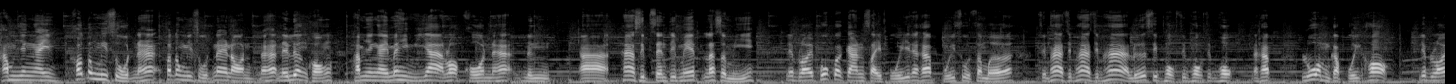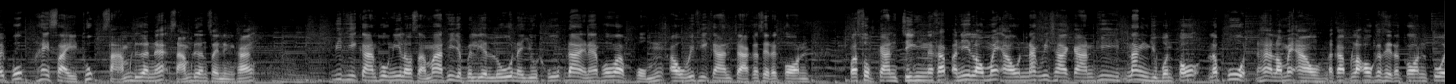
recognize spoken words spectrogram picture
ทำยังไงเขาต้องมีสูตรนะฮะเขาต้องมีสูตรแน่นอนนะฮะในเรื่องของทำยังไงไม่ให้มีหญ้ารอบโคนนะฮะหนึ่งอ่าห้าสิบเซนติเมตรรัศมี เรียบร้อยปุ๊บก็การใส่ปุ๋ยนะครับ ปุ๋ยสูตรเสมอ 15 15 15 หรือ 16 16 16 นะครับ ร่วมกับปุ๋ยคอก เรียบร้อยปุ๊บให้ใส่ทุก 3 เดือนนะฮะสามเดือนใส่หนึ่งครั้ง วิธีการพวกนี้เราสามารถที่จะไปเรียนรู้ใน YouTube ได้นะ เพราะว่าผมเอาวิธีการจากเกษตรกรประสบการณ์จริงนะครับ อันนี้เราไม่เอานักวิชาการที่นั่งอยู่บนโต๊ะแล้วพูดนะฮะเราไม่เอานะครับ เราเอาเกษตรกรตัว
